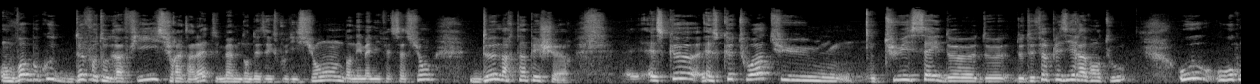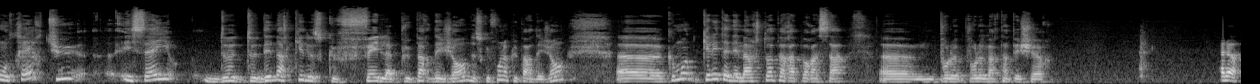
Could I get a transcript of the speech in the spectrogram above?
on voit beaucoup de photographies sur Internet, même dans des expositions, dans des manifestations, de Martin Pêcheur. Est-ce que, est que toi, tu, tu essayes de, de, te faire plaisir avant tout, ou, ou au contraire, tu essayes de te démarquer de ce que fait la plupart des gens, de ce que font la plupart des gens. Euh, comment, quelle est ta démarche, toi, par rapport à ça, euh, pour, le, pour le Martin Pêcheur? Alors,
